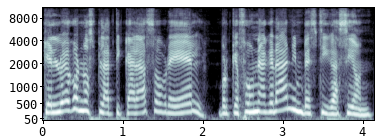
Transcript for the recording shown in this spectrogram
que luego nos platicará sobre él, porque fue una gran investigación.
